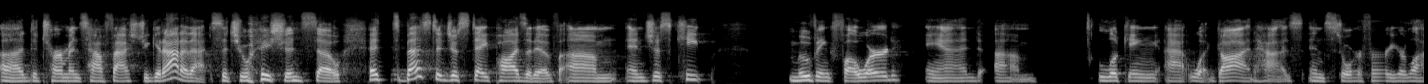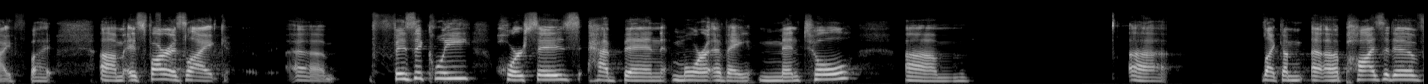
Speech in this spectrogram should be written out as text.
uh, determines how fast you get out of that situation. So it's best to just stay positive, um, and just keep moving forward and um, looking at what God has in store for your life. But um, as far as like, um, physically horses have been more of a mental um uh like a, a positive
